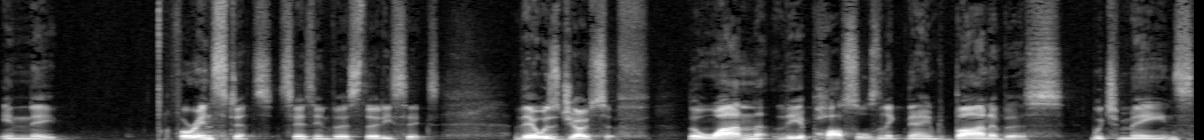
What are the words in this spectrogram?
in need. For instance, says in verse 36, there was Joseph, the one the apostles nicknamed Barnabas, which means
